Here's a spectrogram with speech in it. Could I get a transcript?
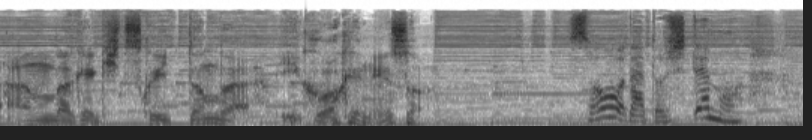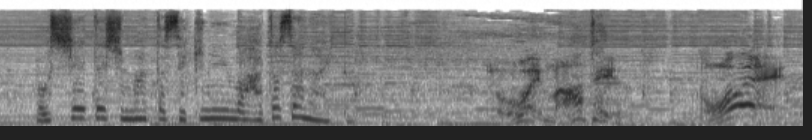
あんだけきつく言ったんだ行くわけねえさ。そうだとしても教えてしまった責任は果たさないと。おい待てよ。おい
